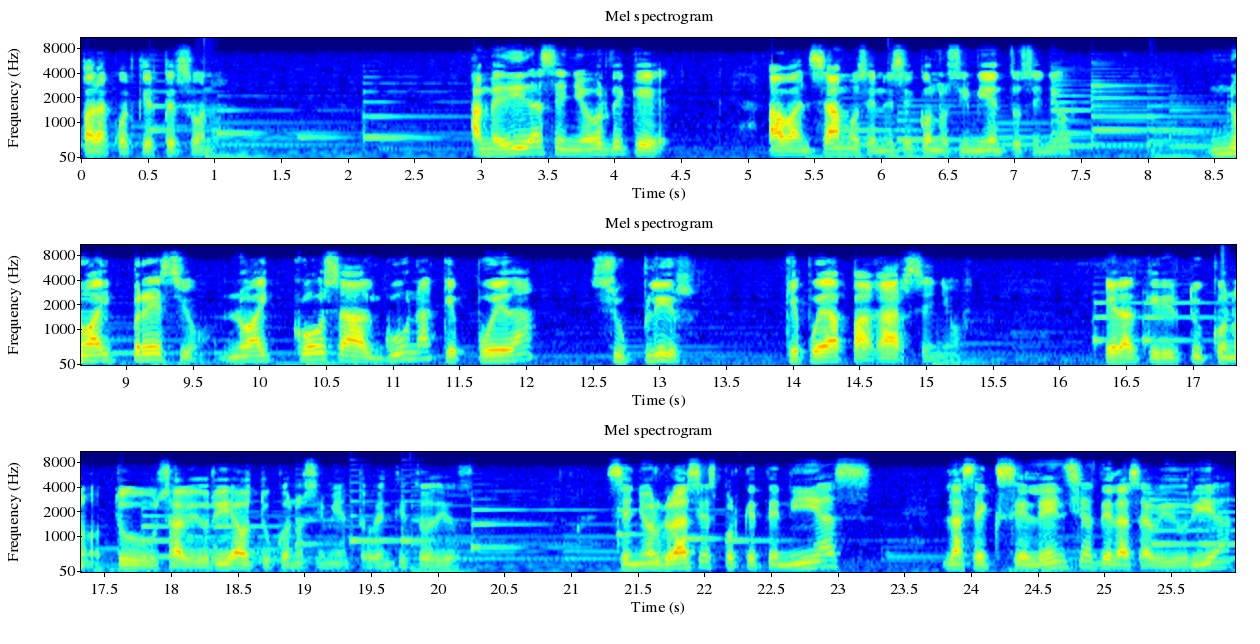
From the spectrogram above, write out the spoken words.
para cualquier persona. A medida, Señor, de que avanzamos en ese conocimiento, Señor, no hay precio, no hay cosa alguna que pueda suplir, que pueda pagar, Señor, el adquirir tu, sabiduría o tu conocimiento. Bendito Dios. Señor, gracias porque tenías las excelencias de la sabiduría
